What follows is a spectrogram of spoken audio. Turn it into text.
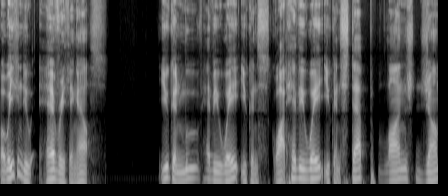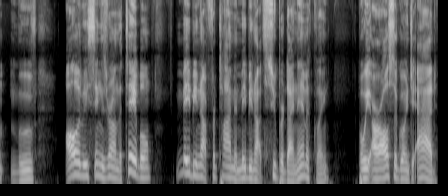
But we can do everything else. You can move heavy weight, you can squat heavy weight, you can step, lunge, jump, move. All of these things are on the table, maybe not for time and maybe not super dynamically, but we are also going to add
